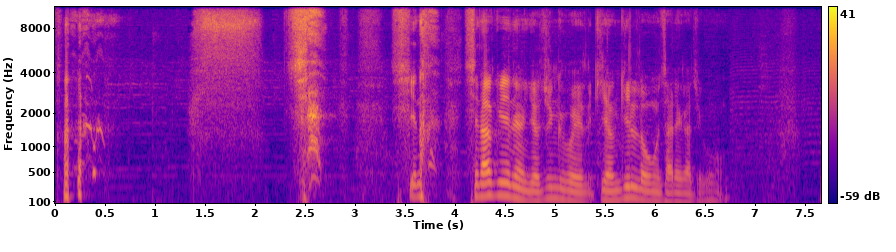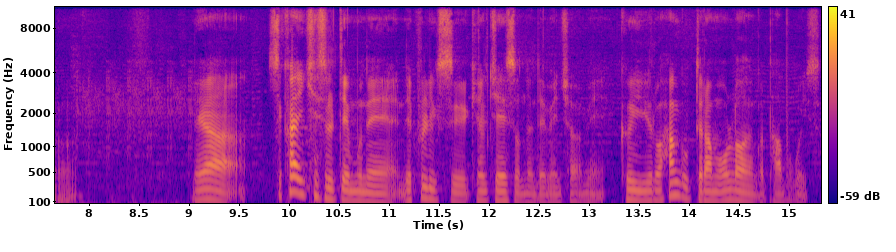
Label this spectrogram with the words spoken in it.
신화 신하균이랑 여중규가 연기를 너무 잘해가지고 어, 내가 스카이캐슬 때문에 넷플릭스 결제했었는데 맨 처음에 그 이후로 한국 드라마 올라오는 거 다 보고 있어.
